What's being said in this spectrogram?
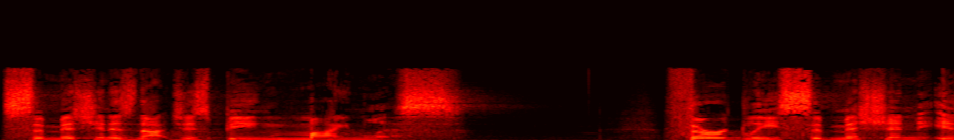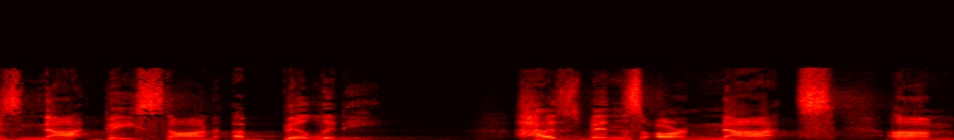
Submission is not just being mindless. Thirdly, submission is not based on ability. Husbands are not um,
